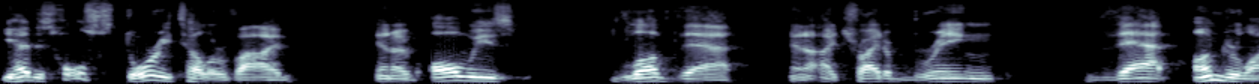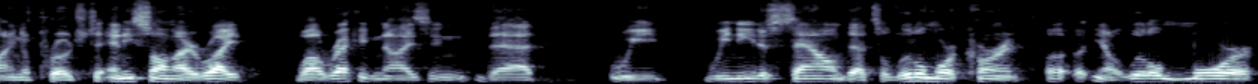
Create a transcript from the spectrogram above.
You had this whole storyteller vibe. And I've always loved that. And I try to bring that underlying approach to any song I write while recognizing that we we need a sound that's a little more current, uh, uh you know, a little more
